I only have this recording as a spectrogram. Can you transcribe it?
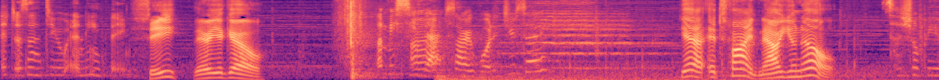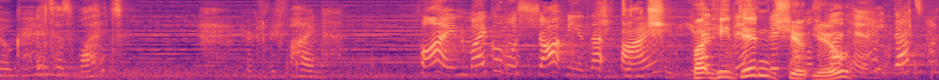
It doesn't do anything. See? There you go. Let me see Uh, that. I'm sorry, what did you say? Yeah, it's fine. Now you know. It says she'll be okay. It says what? You're gonna be fine. Fine, Mike almost shot me. Is that He fine? didn't shoot you. But And he didn't shoot you. Hey, that's not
